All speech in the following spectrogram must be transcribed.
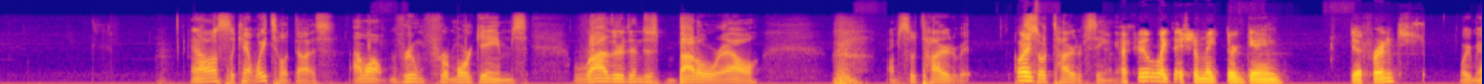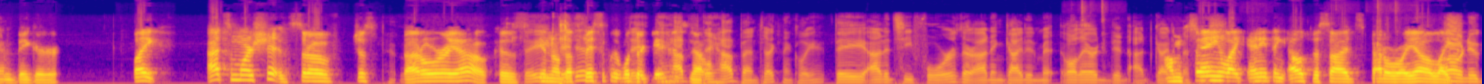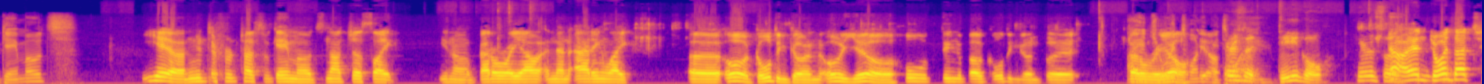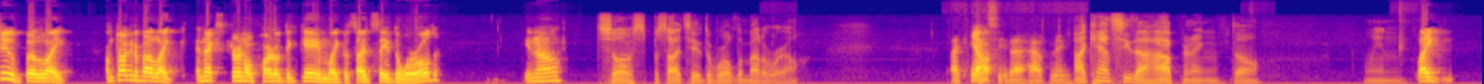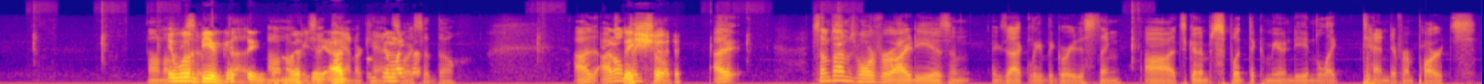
And I honestly can't wait till it dies. I want room for more games rather than just Battle Royale. I'm so tired of it. I'm Like, so tired of seeing it. I feel like they should make their game different What do you mean? and bigger. Like, add some more shit instead of just Battle Royale, because, you know, that's did. basically what they, their they game have, is now. They have been technically. They added C4. They're adding guided. Mi- well, they already did add guided I'm missiles. saying, like, anything else besides Battle Royale, like, oh, new game modes. Yeah, new different types of game modes, not just, like, you know, Battle Royale, and then adding, like, uh, oh, Golden Gun, oh, yeah, whole thing about Golden Gun, but I Battle Royale. 20 Yeah. Here's a Deagle. Here's a Yeah, I enjoyed that too, but like I'm talking about like an external part of the game, like besides Save the World. You know? So besides Save the World and Battle Royale, I can't Yeah. see that happening. I can't see that happening though. I mean, Like I don't know. It wouldn't be a good that. thing, I don't know if if he they said add can or can't, something so like I said though. I I don't they think so. should. I sometimes more variety isn't exactly the greatest thing. Uh, it's gonna split the community into like ten different parts.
